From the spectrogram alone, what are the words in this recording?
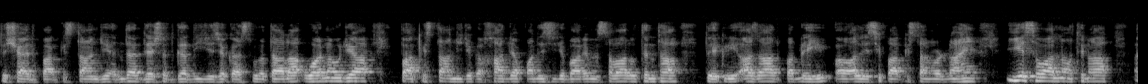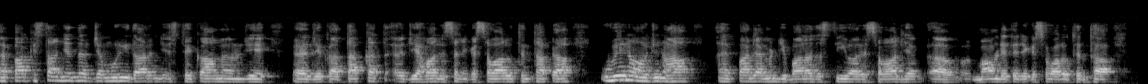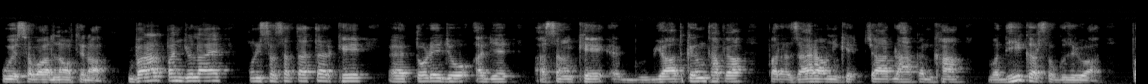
شاید پاکستان کے اندر دہشت گردی کی جگہ صورت حال وہ نہ ہوجھا پاکستان کی جکا خارجہ پالسی کے بارے میں سوال اتن تھا تو آزاد پر دہی پالیسی پاکستان وا ہے یہ سوال نہ اتنہ پاکستان کے اندر جمہوری دارن کے استقام اور ان کے طاقت حوالے سے سوال اتن تھا پیا۔ وہ نہ ہوجن ہاں پارلیامینٹ کی بالادستی والے سوال معاملے سوال اتن تھا وہ سوال نہ اتنے ہاں بہرحال پنج جلائی انیس سو ستہتر کے توڑے جو اج اصان کے یاد کروں تا پا پر زائرا ان کے چار دہ عرصہ گزرو آپ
